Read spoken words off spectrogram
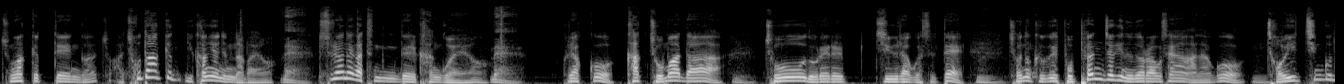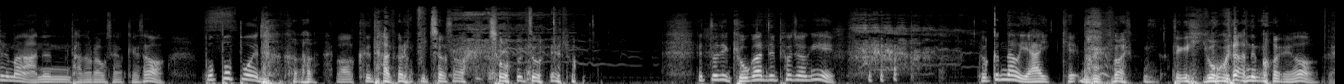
중학교 때인가 초- 아, 초등학교 6학년이었나 봐요. 네. 수련회 같은 데를 간 거예요. 네. 그래갖고 각 조마다 음. 조 노래를 지으라고 했을 때 저는 그게 보편적인 은어라고 생각 안 하고 음. 저희 친구들만 아는 단어라고 생각해서 뽀뽀뽀에다가 어, 그 단어를 붙여서 조 노래로 했더니 교관들 표정이 그 끝나고 야이개 막 되게 욕을 하는 거예요. 네.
